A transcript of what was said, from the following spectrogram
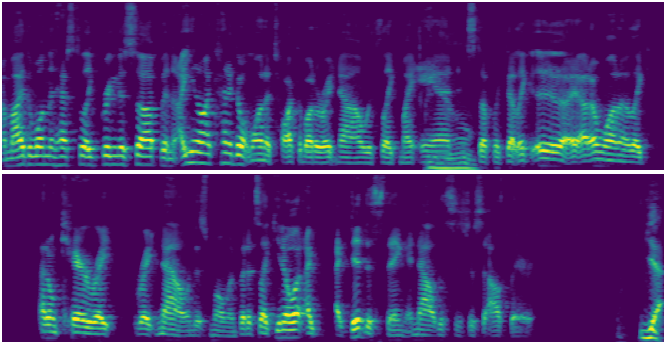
am i the one that has to like bring this up and i you know i kind of don't want to talk about it right now with like my aunt and stuff like that like ugh, I, I don't want to like i don't care right right now in this moment but it's like you know what i, I did this thing and now this is just out there Yeah,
